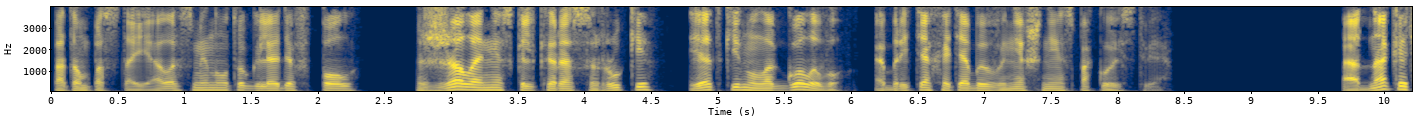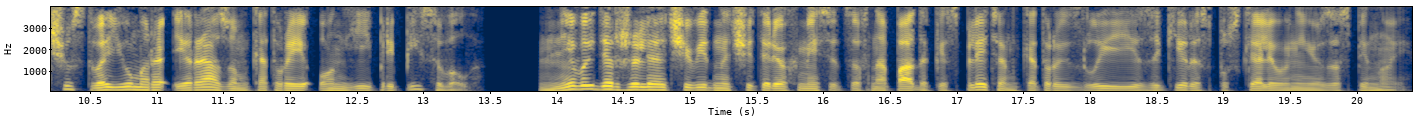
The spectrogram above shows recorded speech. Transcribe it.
Потом постояла с минуту, глядя в пол, сжала несколько раз руки и откинула голову, обретя хотя бы внешнее спокойствие. Однако чувство юмора и разум, которые он ей приписывал, не выдержали, очевидно, четырех месяцев нападок и сплетен, которые злые языки распускали у нее за спиной.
